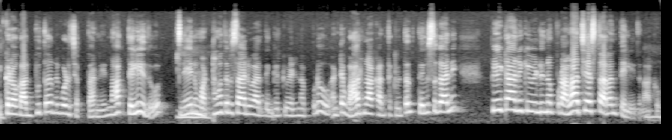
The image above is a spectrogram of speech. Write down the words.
ఇక్కడ ఒక అద్భుతాన్ని కూడా చెప్తాను. నేను నాకు తెలియదు నేను మొట్టమొదటిసారి వారి దగ్గరికి వెళ్ళినప్పుడు అంటే వారు నాకు అంత క్రితం తెలుసు కానీ పీఠానికి వెళ్ళినప్పుడు అలా చేస్తారని తెలియదు నాకు.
